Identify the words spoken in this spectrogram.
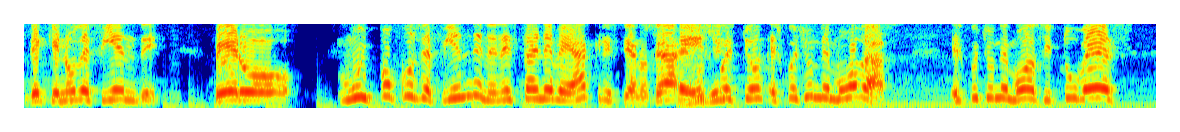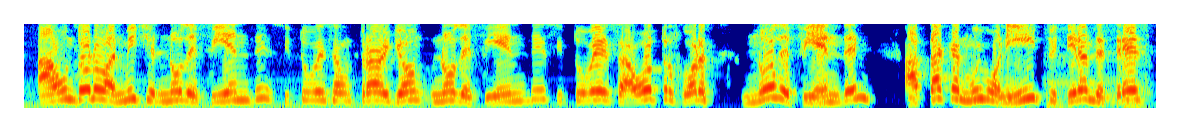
de que no defiende, pero muy pocos defienden en esta NBA, Cristiano. O sea, es, cuestión, es cuestión de modas es cuestión de moda. Si tú ves a un Donovan Mitchell, no defiende. Si tú ves a un Trae Young, no defiende. Si tú ves a otros jugadores, no defienden. Atacan muy bonito y tiran de tres,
